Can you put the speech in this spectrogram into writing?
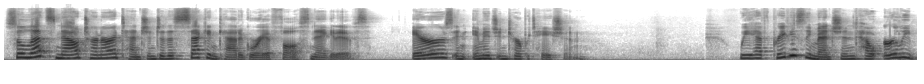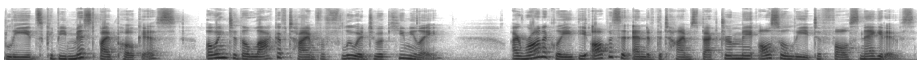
So let's now turn our attention to the second category of false negatives errors in image interpretation. We have previously mentioned how early bleeds could be missed by POCUS owing to the lack of time for fluid to accumulate. Ironically, the opposite end of the time spectrum may also lead to false negatives.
